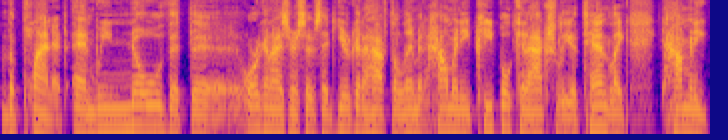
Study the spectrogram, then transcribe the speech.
the planet. And we know that the organizers have said you're going to have to limit how many people can actually attend, like how many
